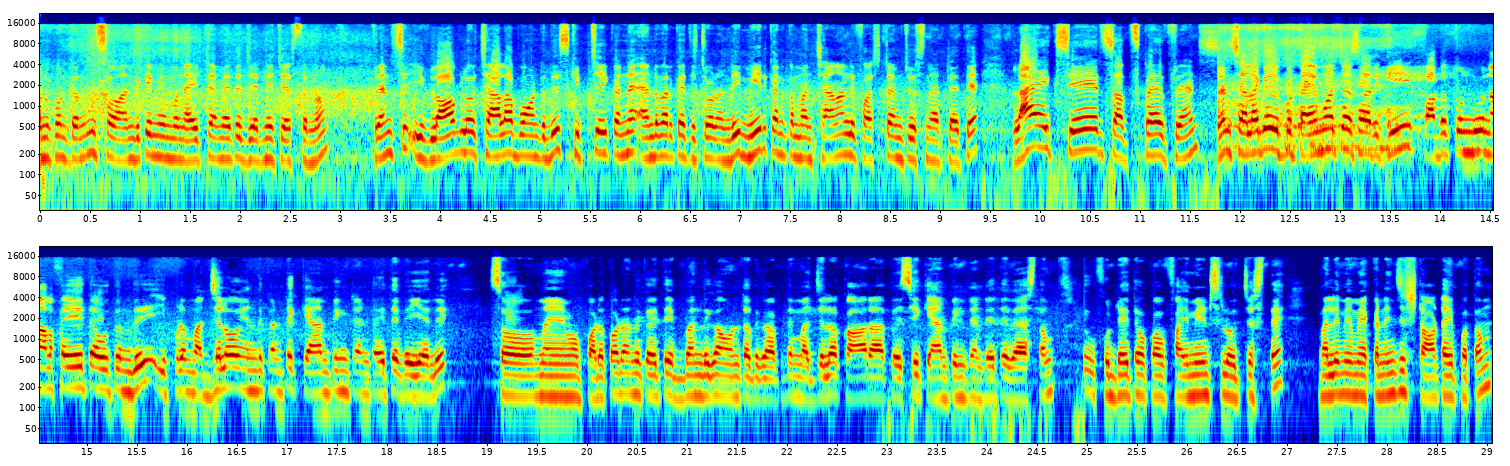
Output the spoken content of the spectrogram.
అనుకుంటున్నాం. సో అందుకే మేము నైట్ టైం అయితే జర్నీ చేస్తున్నాం. ఫ్రెండ్స్ ఈ వ్లాగ్లో చాలా బాగుంటుంది. స్కిప్ చేయకుండా ఎండ్ వరకు అయితే చూడండి. మీరు కనుక మన ఛానల్ని ఫస్ట్ టైం చూసినట్లయితే like share subscribe friends. Friends అలాగే ఇప్పుడు టైం వచ్చేసరికి పదకొండు నలభై అయితే అవుతుంది. ఇప్పుడు మధ్యలో ఎందుకంటే క్యాంపింగ్ టెంట్ అయితే వేయాలి. సో మేము పడుకోవడానికి అయితే ఇబ్బందిగా ఉంటుంది కాబట్టి మధ్యలో కార్ ఆపేసి క్యాంపింగ్ టెంట్ అయితే వేస్తాం. ఫుడ్ అయితే ఒక ఫైవ్ మినిట్స్లో వచ్చేస్తే మళ్ళీ మేము ఎక్కడి నుంచి స్టార్ట్ అయిపోతాం.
